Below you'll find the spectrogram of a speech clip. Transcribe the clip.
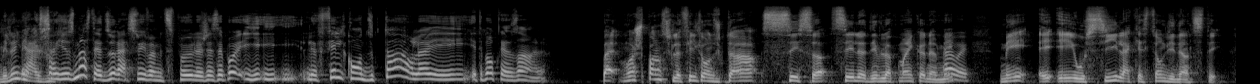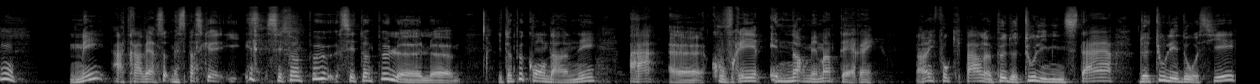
Mais là, Sérieusement, c'était dur à suivre un petit peu. Je Je sais pas, le fil conducteur, là, il n'était pas présent. Là. Ben, moi, je pense que le fil conducteur, c'est ça, c'est le développement économique, ah mais et, aussi la question de l'identité. Hmm. Mais à travers ça, mais c'est parce que c'est un peu, c'est un peu le, il est un peu condamné à euh, couvrir énormément de terrain. Hein, il faut qu'il parle un peu de tous les ministères, de tous les dossiers.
